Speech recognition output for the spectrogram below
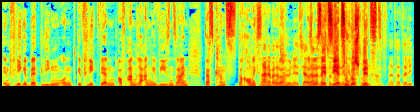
im Pflegebett liegen und gepflegt werden, auf andere angewiesen sein, das kann es doch auch nicht sein, Nein, aber oder? das Schöne ist ja also daran, das ist jetzt sehr zugespitzt. Kannst, ne, tatsächlich.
